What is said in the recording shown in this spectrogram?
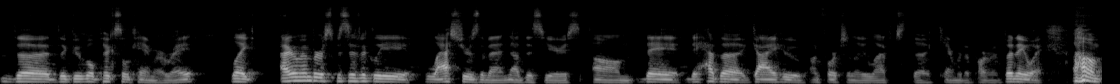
the the Google Pixel camera, right? Like I remember specifically last year's event, not this year's. Um, they they had the guy who unfortunately left the camera department, but anyway, um,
